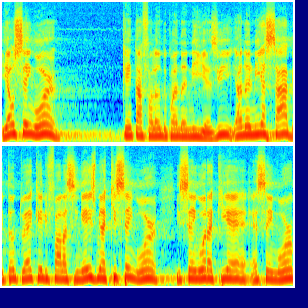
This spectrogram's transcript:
e é o Senhor quem está falando com Ananias. E Ananias sabe, tanto é que ele fala assim: Eis-me aqui, Senhor. E Senhor aqui é, é Senhor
